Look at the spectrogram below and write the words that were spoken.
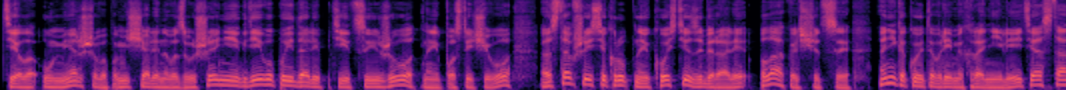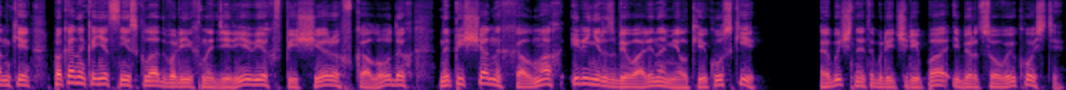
Тело умершего помещали на возвышение, где его поедали птицы и животные, после чего оставшиеся крупные кости забирали плакальщицы. Они какое-то время хранили эти останки, пока, наконец, не складывали их на деревьях, в пещерах, в колодах, на песчаных холмах или не разбивали на мелкие куски. Обычно это были черепа и берцовые кости.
